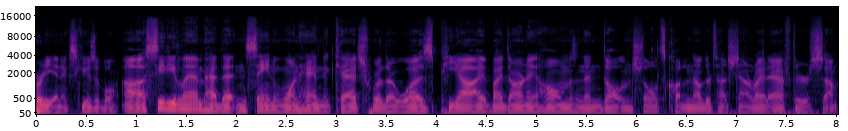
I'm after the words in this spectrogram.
pretty inexcusable. Uh, CeeDee Lamb had that insane one handed catch where there was PI by Darnay Holmes, and then Dalton Schultz caught another touchdown right after. So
